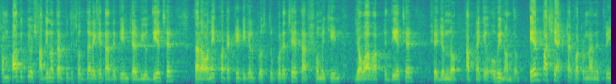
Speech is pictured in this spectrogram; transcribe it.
সম্পাদকীয় স্বাধীনতার প্রতি শ্রদ্ধা রেখে তাদেরকে ইন্টারভিউ দিয়েছেন। তারা অনেক কটা ক্রিটিক্যাল প্রস্তুত করেছে, তার সমীচীন জবাব আপনি দিয়েছেন। সেই জন্য আপনাকে অভিনন্দন। এর পাশে একটা ঘটনা নেত্রী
